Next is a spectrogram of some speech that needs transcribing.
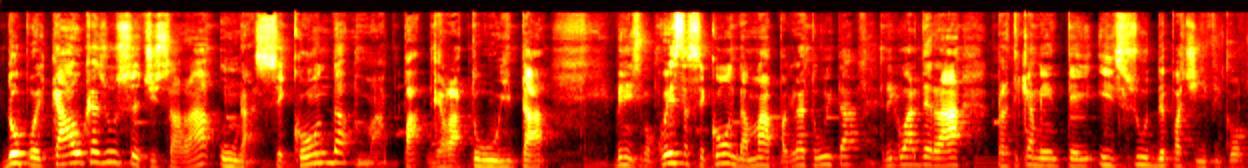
Dopo il Caucasus ci sarà una seconda mappa gratuita. Benissimo, questa seconda mappa gratuita riguarderà praticamente il Sud Pacifico.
